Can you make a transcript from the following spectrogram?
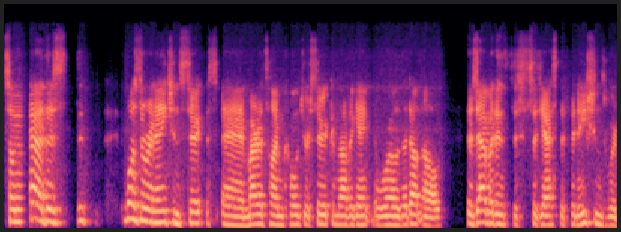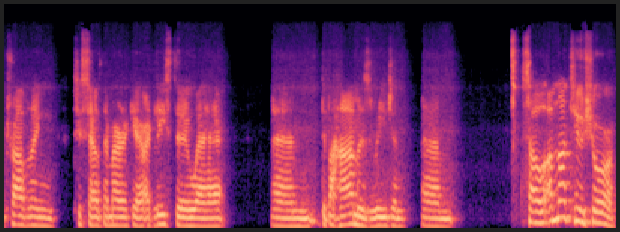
so yeah, there's was there an ancient uh, maritime culture circumnavigating the world? I don't know. There's evidence to suggest the Phoenicians were traveling to South America, or at least to uh, um, the Bahamas region. Um, so I'm not too sure.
